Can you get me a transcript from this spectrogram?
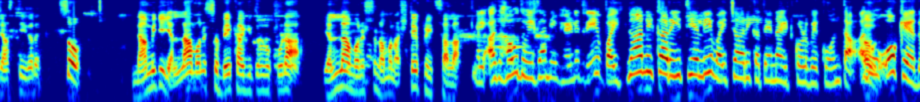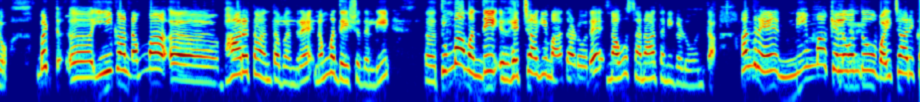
ಜಾಸ್ತಿ ಇದ್ದಾರೆ. ಸೊ ನಮಗೆ ಎಲ್ಲಾ ಮನುಷ್ಯರು ಬೇಕಾಗಿದ್ರು ಕೂಡ ಎಲ್ಲಾ ಮನುಷ್ಯರು ನಮ್ಮನ್ನ ಅಷ್ಟೇ ಪ್ರೀತಿಸಲ್ಲ. ಅದ್ ಹೌದು. ಈಗ ನೀವ್ ಹೇಳಿದ್ರಿ ವೈಜ್ಞಾನಿಕ ರೀತಿಯಲ್ಲಿ ವೈಚಾರಿಕತೆಯನ್ನ ಇಟ್ಕೊಳ್ಬೇಕು ಅಂತ. ಅದು ಓಕೆ ಅದು. ಬಟ್ ಈಗ ನಮ್ಮ ಭಾರತ ಅಂತ ಬಂದ್ರೆ ನಮ್ಮ ದೇಶದಲ್ಲಿ ತುಂಬಾ ಮಂದಿ ಹೆಚ್ಚಾಗಿ ಮಾತಾಡೋದೆ ನಾವು ಸನಾತನಿಗಳು ಅಂತ. ಅಂದ್ರೆ ನಿಮ್ಮ ಕೆಲವೊಂದು ವೈಚಾರಿಕ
